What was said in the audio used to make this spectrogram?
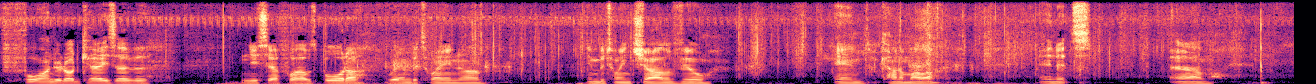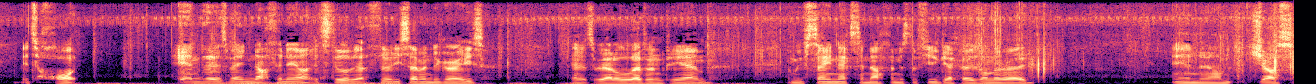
400 odd k's over New South Wales border. We're in between, um, in between Charleville and Cunnamulla, and it's, um, it's hot and there's been nothing out. It's still about 37 degrees and it's about 11 p.m. and we've seen next to nothing, just a few geckos on the road. And um, just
